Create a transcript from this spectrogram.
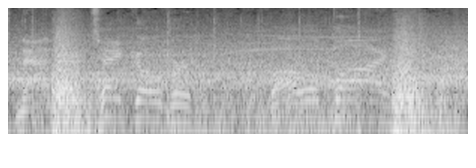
Snapmare takeover. Followed by...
